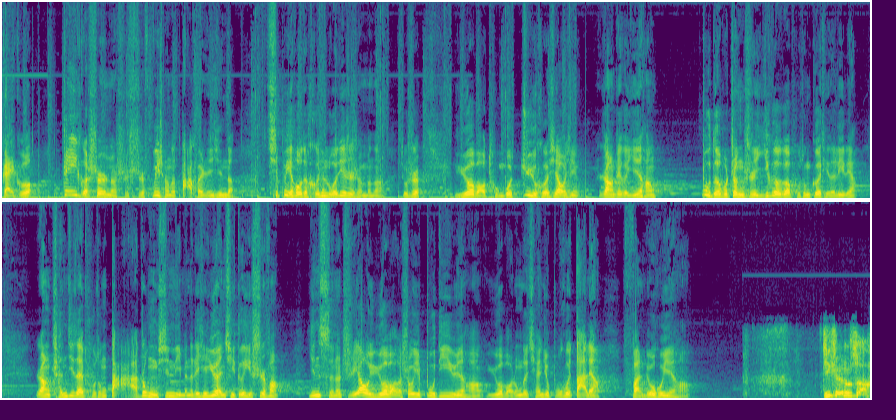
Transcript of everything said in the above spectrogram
改革。这个事儿呢是是非常的大快人心的。其背后的核心逻辑是什么呢？就是余额宝通过聚合效应，让这个银行不得不正视一个个普通个体的力量，让沉积在普通大众心里面的这些怨气得以释放。因此呢，只要余额宝的收益不低于银行，余额宝中的钱就不会大量反流回银行。的确如此啊，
